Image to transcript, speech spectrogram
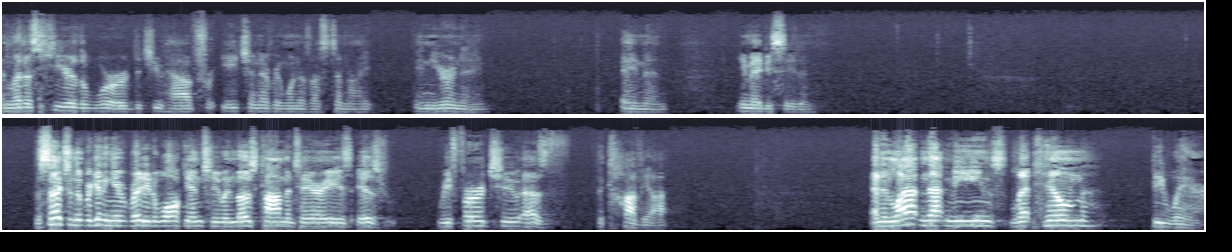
And let us hear the word that you have for each and every one of us tonight. In your name. Amen. You may be seated. The section that we're getting ready to walk into in most commentaries is referred to as the caveat. And in Latin, that means let him beware.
